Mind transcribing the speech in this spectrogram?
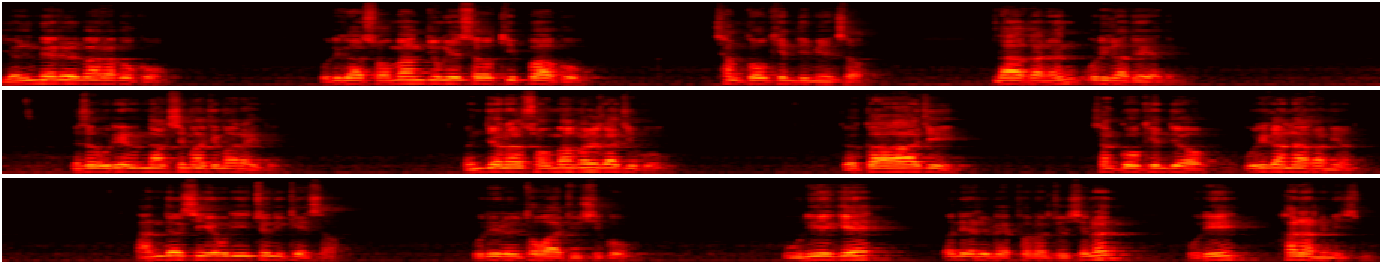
열매를 바라보고 우리가 소망 중에서 기뻐하고 참고 견디면서 나아가는 우리가 되어야 됩니다. 그래서 우리는 낙심하지 말아야 돼. 언제나 소망을 가지고 끝까지 참고 견뎌 우리가 나가면 반드시 우리 주님께서 우리를 도와주시고 우리에게 은혜를 베풀어 주시는 우리 하나님이십니다.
